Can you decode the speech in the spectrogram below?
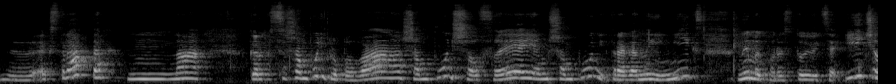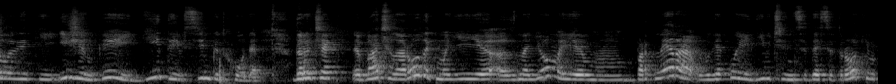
е, екстрактах, на шампунь кропива, шампунь з шалфеєм, шампунь трав'яний мікс. Ними користуються і чоловіки, і жінки, і діти, і всім підходить. До речі, бачила ролик моєї е, знайомої партнера, у якої дівчинці 10 років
